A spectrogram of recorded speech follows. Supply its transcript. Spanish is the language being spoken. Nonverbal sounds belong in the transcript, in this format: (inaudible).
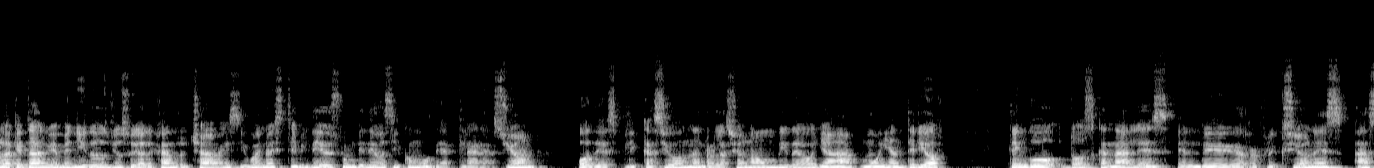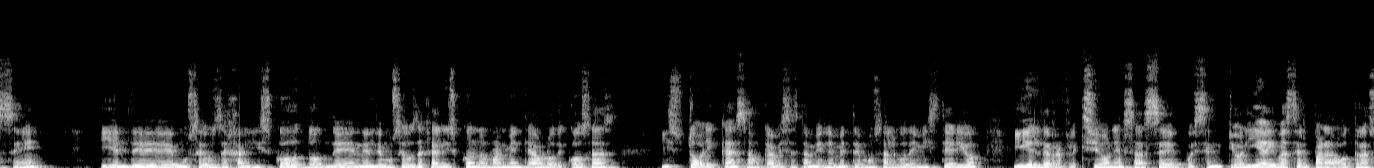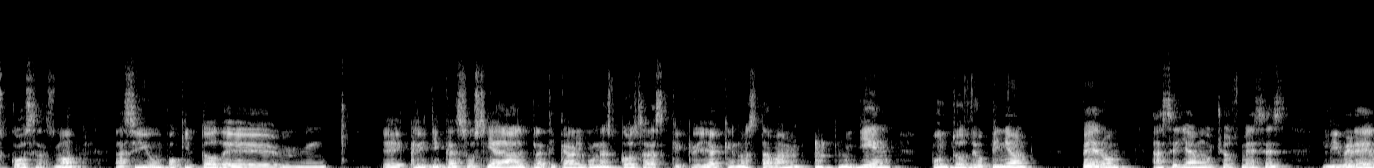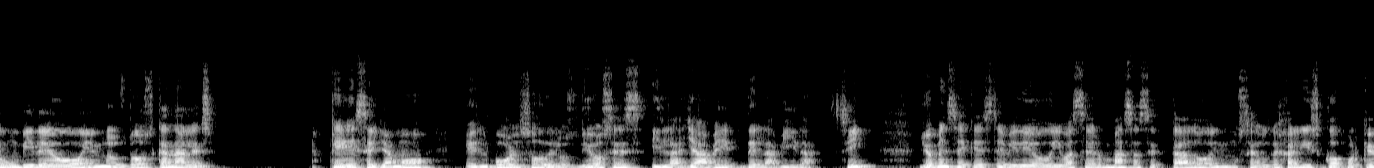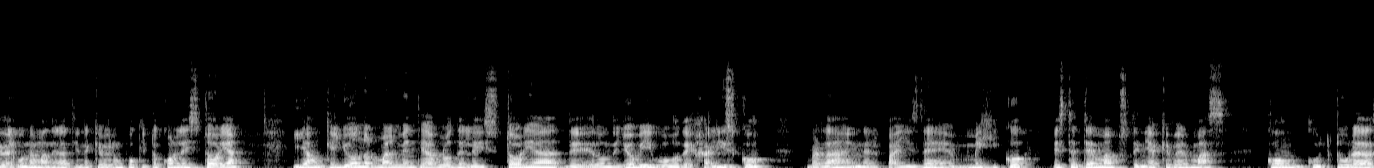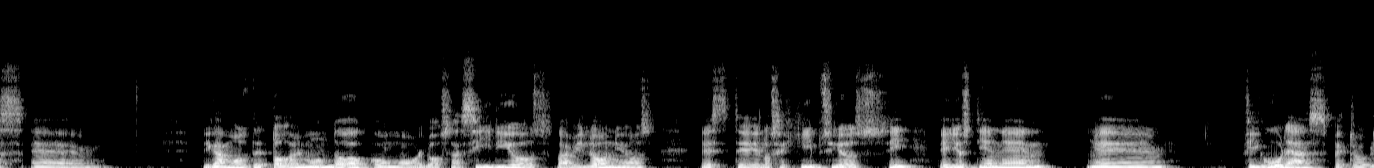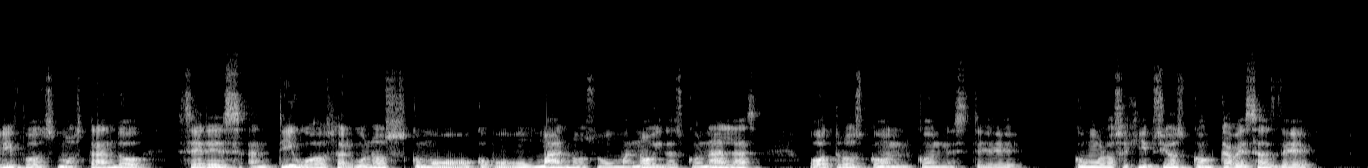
Hola, ¿qué tal? Bienvenidos, yo soy Alejandro Chávez y bueno, este video es un video así como de aclaración o de explicación en relación a un video ya muy anterior. Tengo dos canales, el de Reflexiones AC y el de Museos de Jalisco, donde en el de Museos de Jalisco normalmente hablo de cosas históricas, aunque a veces también le metemos algo de misterio, y el de Reflexiones AC, pues en teoría iba a ser para otras cosas, ¿no? Así un poquito de mm, eh, crítica social, platicar algunas cosas que creía que no estaban (clears throat) bien, puntos de opinión, pero hace ya muchos meses liberé un video en los dos canales que se llamó El bolso de los dioses y la llave de la vida, ¿sí? Yo pensé que este video iba a ser más aceptado en museos de Jalisco porque de alguna manera tiene que ver un poquito con la historia y aunque yo normalmente hablo de la historia de donde yo vivo, de Jalisco, ¿verdad? En el país de México, este tema pues tenía que ver más con culturas, eh, digamos, de todo el mundo, como los asirios, babilonios, este, los egipcios, ¿sí? Ellos tienen eh, figuras, petroglifos mostrando seres antiguos, algunos como, como humanos o humanoides con alas, otros con, con este, como los egipcios, con cabezas de,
